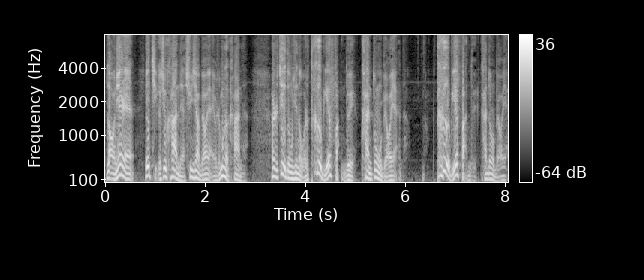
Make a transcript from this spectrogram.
老年人有几个去看的驯象表演？有什么可看的？而且这个东西呢，我是特别反对看动物表演的，特别反对看动物表演。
